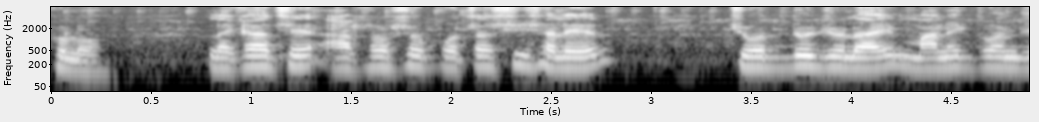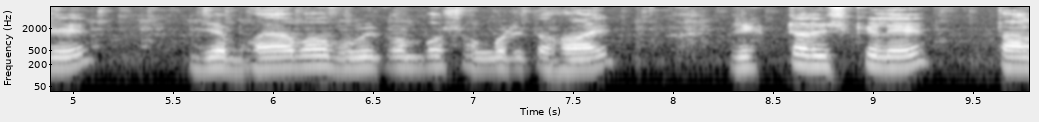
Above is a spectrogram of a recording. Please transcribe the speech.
খুলো। লেখা আছে, আঠারোশো পঁচাশি সালের চোদ্দ জুলাই মানিকগঞ্জে যে ভয়াবহ ভূমিকম্প সংঘটিত হয় রিক্টার স্কেলে তার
